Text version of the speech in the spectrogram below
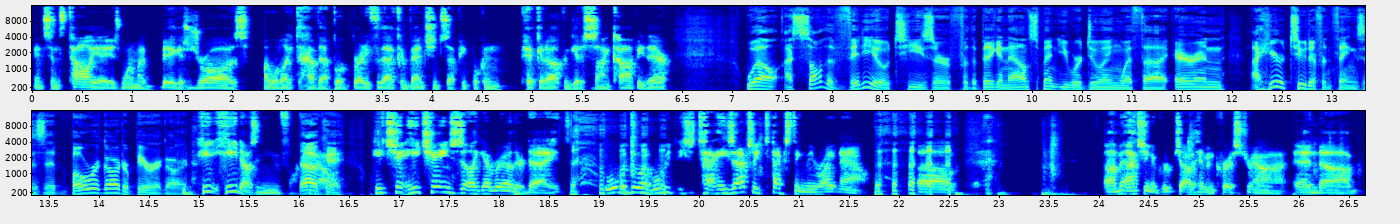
And since Talia is one of my biggest draws, I would like to have that book ready for that convention so that people can pick it up and get a signed copy there. Well, I saw the video teaser for the big announcement you were doing with uh, Aron. I hear two different things. Is it Beauregard or Beauregard? He he doesn't even fucking Okay. know. He cha- he changes it like every other day. What we're doing, we'll be, he's, te- he's actually texting me right now. Um, I'm actually in a group chat with him and Chris Triana, and um,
